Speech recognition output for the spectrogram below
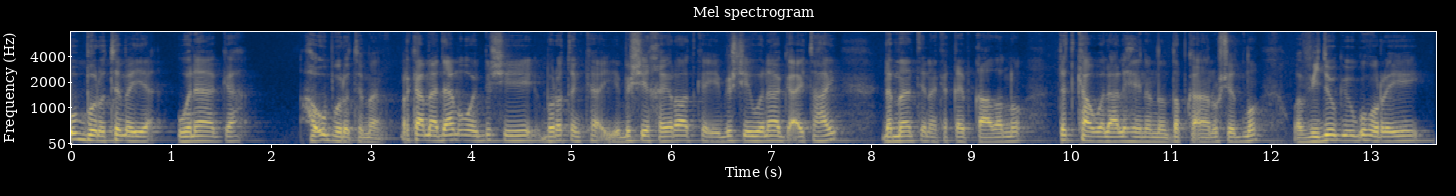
أبرو تمية وناقة ها أبرو تمان. مركا ما دام أوي بشي بروتنك أي بشي خيراتك أي بشي وناقة أي تهي لما كقيب قادنو تتكاول عليهنا نضبك آن وشدنو. وفيديو جيوغو رأيي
